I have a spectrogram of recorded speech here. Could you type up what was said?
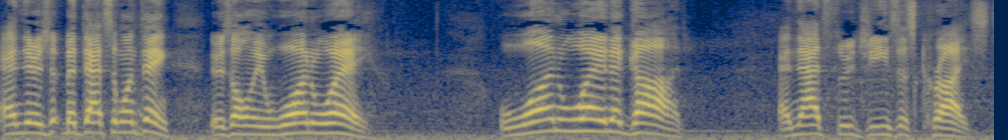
And there's, but that's the one thing. There's only one way one way to God, and that's through Jesus Christ.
